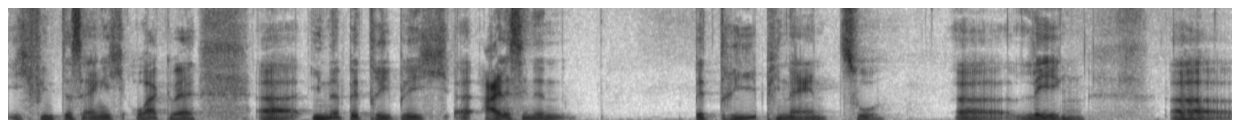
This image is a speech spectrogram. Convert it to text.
ich finde das eigentlich arg, weil äh, innerbetrieblich äh, alles in den Betrieb hineinzulegen. Äh,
